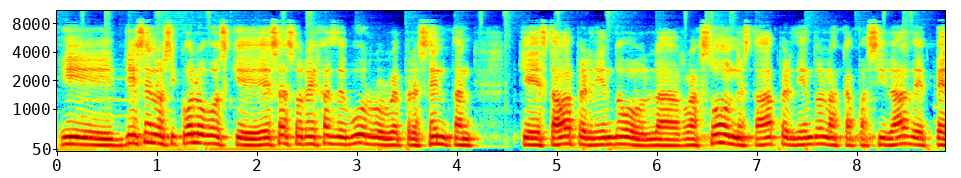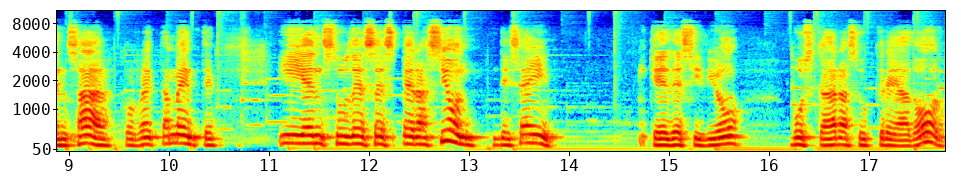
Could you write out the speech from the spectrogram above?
Y dicen los psicólogos que esas orejas de burro representan que estaba perdiendo la razón, estaba perdiendo la capacidad de pensar correctamente. Y en su desesperación, dice ahí, que decidió buscar a su creador.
